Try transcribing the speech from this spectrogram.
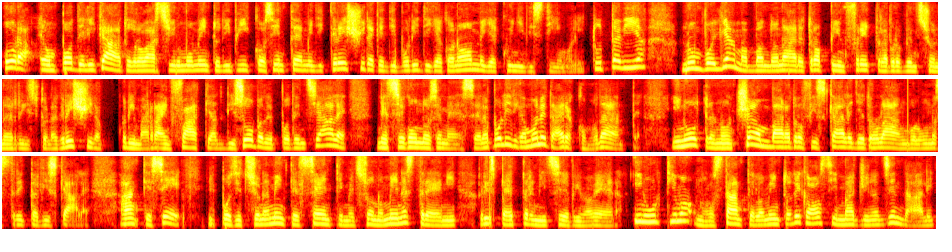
Ora è un po' delicato trovarsi in un momento di picco sia in termini di crescita che di politica politiche economiche e quindi di stimoli. Tuttavia, non vogliamo abbandonare troppo in fretta la propensione al rischio. La crescita rimarrà infatti al di sopra del potenziale nel secondo semestre. La politica monetaria è accomodante. Inoltre, non c'è un baratro fiscale dietro l'angolo, una stretta fiscale, anche se il posizionamento e il sentiment sono meno estremi rispetto all'inizio di primavera. In ultimo, nonostante l'aumento dei costi, immagini aziendali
